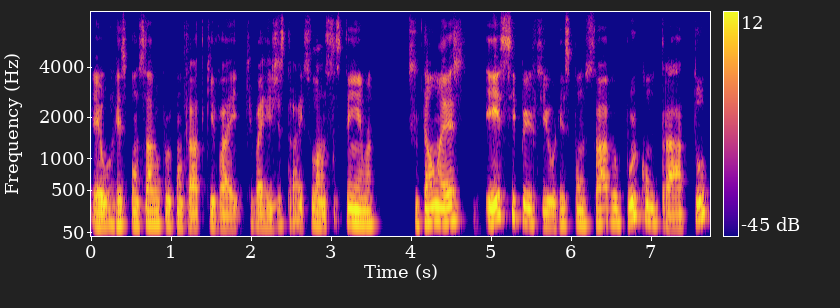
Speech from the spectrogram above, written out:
é o responsável por contrato que vai, que vai registrar isso lá no sistema. Então, é esse perfil responsável por contrato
